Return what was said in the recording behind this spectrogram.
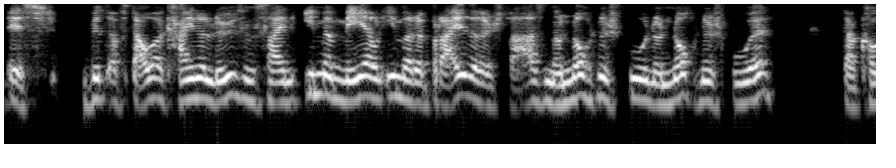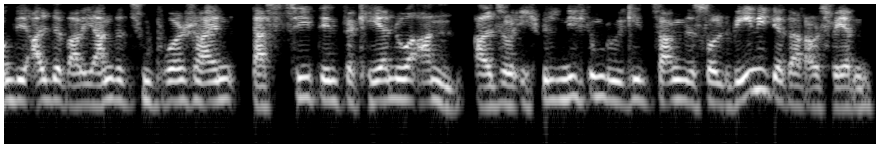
es wird auf Dauer keine Lösung sein, immer mehr und immer breitere Straßen und noch eine Spur und noch eine Spur. Da kommt die alte Variante zum Vorschein, das zieht den Verkehr nur an. Also ich will nicht unbedingt sagen, es soll weniger daraus werden,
